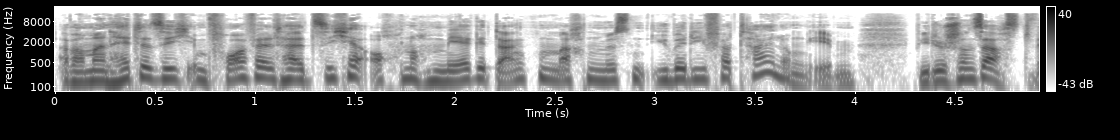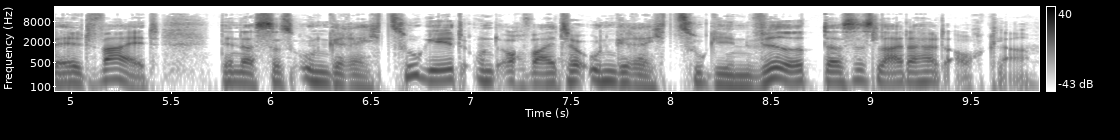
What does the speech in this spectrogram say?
Aber man hätte sich im Vorfeld halt sicher auch noch mehr Gedanken machen müssen über die Verteilung eben. Wie du schon sagst, weltweit. Denn dass das ungerecht zugeht und auch weiter ungerecht zugehen wird, das ist leider halt auch klar.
